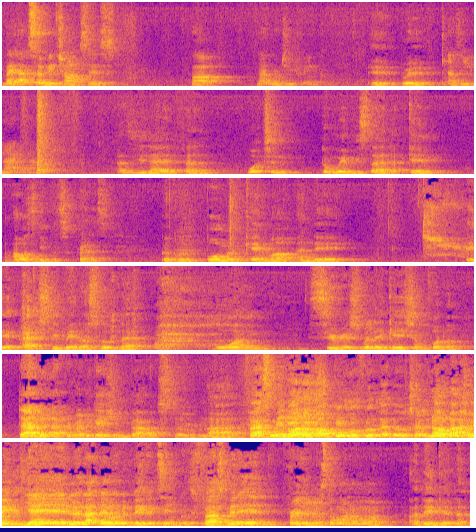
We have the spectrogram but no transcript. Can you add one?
they had so many chances, but, like, what do you think hey, boy, as a United fan? as a United fan, watching the way we started that game, I wasn't even surprised because Bournemouth came out and they it actually made us look like one serious relegation for the That looked like a relegation battle still. nah. First Well, minute- no, no, no. Bournemouth looked like they were challenging. No, but I mean, yeah, yeah, it looked like they were the bigger team because first minute in, Fraser missed the one on one. I didn't get that.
